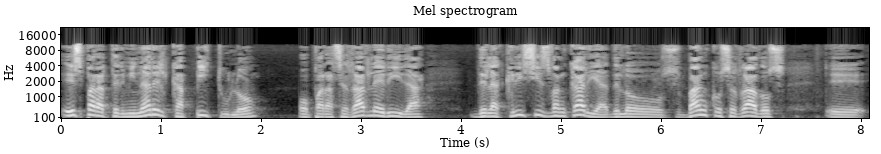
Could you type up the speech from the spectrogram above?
Es para terminar el capítulo o para cerrar la herida de la crisis bancaria de los bancos cerrados eh,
